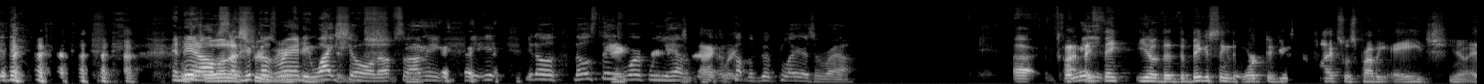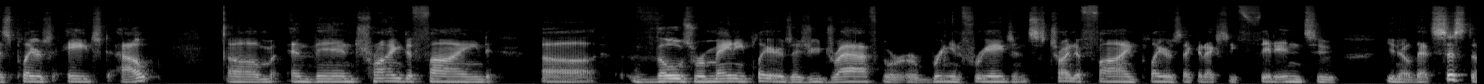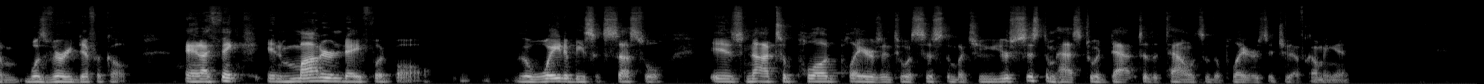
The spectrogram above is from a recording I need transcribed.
and then all well, of a sudden, here true, comes Randy White showing up. So I mean, it, you know, those things work when you have exactly. a couple of good players around. Uh, for I, me, I think you know the, the biggest thing that worked against the flex was probably age. You know, as players aged out, um, and then trying to find uh, those remaining players as you draft or, or, bring in free agents, trying to find players that could actually fit into you know, that system was very difficult. And I think in modern day football, the way to be successful is not to plug players into a system, but you your system has to adapt to the talents of the players that you have coming in.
